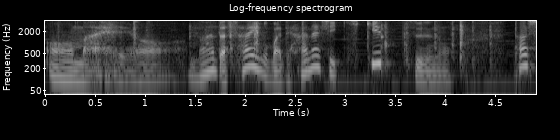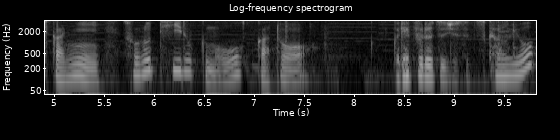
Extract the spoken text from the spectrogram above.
お前よ、まだ最後まで話聞けっつうの。確かに、ソルティドッグもウォッカとグレープフルーツジュース使うよ？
